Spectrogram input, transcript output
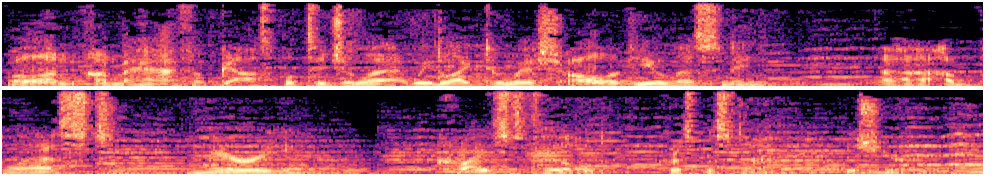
Well, on, on behalf of Gospel to Gillette, we'd like to wish all of you listening uh, a blessed, merry, Christ filled Christmas time this year.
